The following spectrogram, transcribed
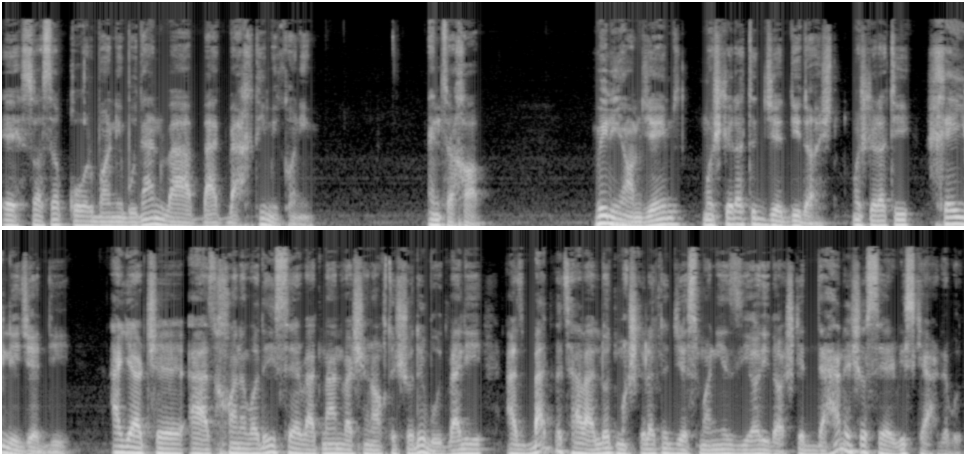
احساس قربانی بودن و بدبختی می‌کنیم. انتخاب. ویلیام جیمز مشکلات جدی داشت. مشکلاتی خیلی جدی. اگرچه از خانواده ثروتمند و شناخته شده بود ولی از بد به تولد مشکلات جسمانی زیادی داشت که دهنش رو سرویس کرده بود.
